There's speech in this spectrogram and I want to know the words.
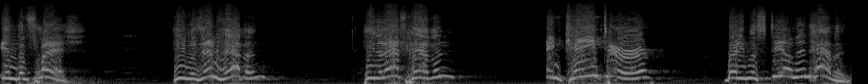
in the flesh. He was in heaven. He left heaven and came to earth, but he was still in heaven.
